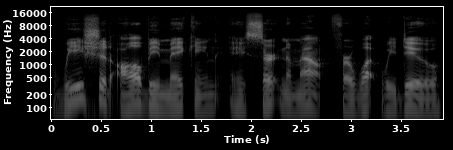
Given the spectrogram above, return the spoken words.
we should all be making a certain amount for what we do.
